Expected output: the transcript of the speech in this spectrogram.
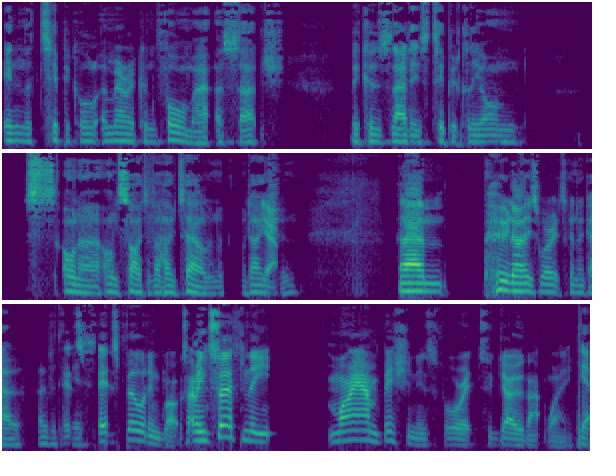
in the typical American format as such, because that is typically on on a on site of a hotel and accommodation. Um, who knows where it's going to go over the It's years? it's building blocks. I mean, certainly, my ambition is for it to go that way. Yeah.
